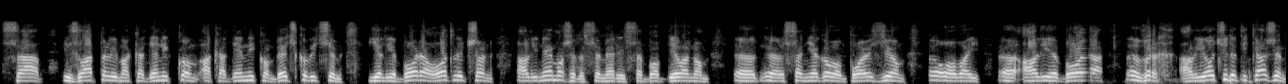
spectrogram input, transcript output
sa izlapelim akademikom, akademikom Bečkovićem, jer je Bora odličan, ali ne može da se meri sa Bob Dylanom, e, e, sa njegovom poezijom, ovaj, e, ali je Bora vrh. Ali hoću da ti kažem,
